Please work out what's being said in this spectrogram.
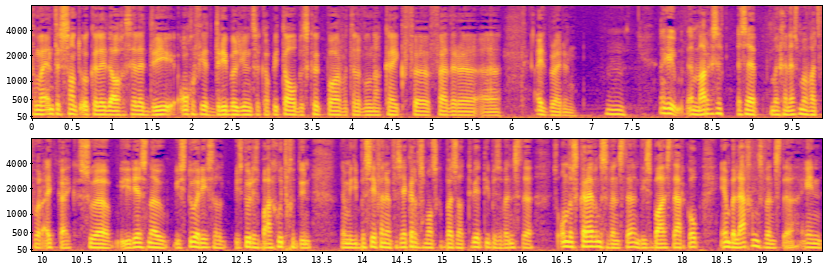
Vir my interessant ook hulle het daar gesê hulle 3 ongeveer 3 miljard se kapitaal beskikbaar wat hulle wil na kyk vir verdere uh, uitbreiding. Hmm. Dink die mark is 'n meganisme wat vooruitkyk. So hierdie is nou histories, hulle histories baie goed gedoen. Nou met die besef van 'n versekeringsmaatskappy is daar twee tipes winste. So onderskrywingswinste en dis baie sterk op en beleggingswinste en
